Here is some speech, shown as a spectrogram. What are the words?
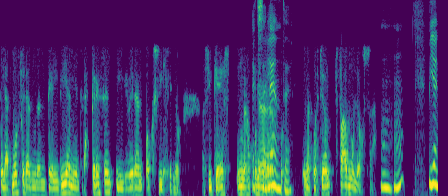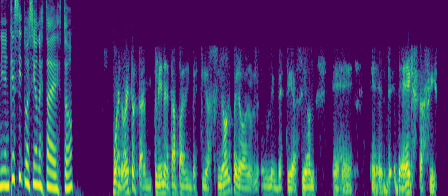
de la atmósfera durante el día mientras crecen y liberan oxígeno. Así que es una, una, cuestión fabulosa. Bien, ¿y en qué situación está esto? Bueno, esto está en plena etapa de investigación, pero en una investigación eh, eh, de, éxtasis,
